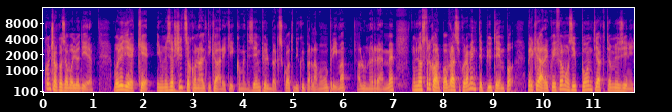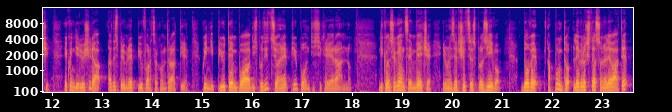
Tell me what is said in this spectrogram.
Con ciò cosa voglio dire? Voglio dire che in un esercizio con alti carichi, come ad esempio il back squat di cui parlavamo prima, all'1RM, il nostro corpo avrà sicuramente più tempo per creare quei famosi ponti actomiosinici e quindi riuscirà ad esprimere più forza contrattile. Quindi più tempo ho a disposizione, più ponti si creeranno. Di conseguenza, invece, in un esercizio esplosivo dove appunto le velocità sono elevate,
